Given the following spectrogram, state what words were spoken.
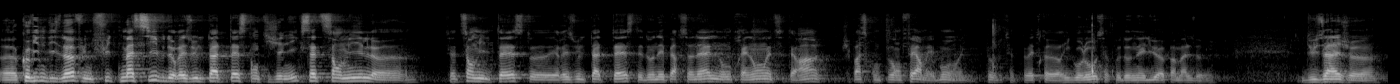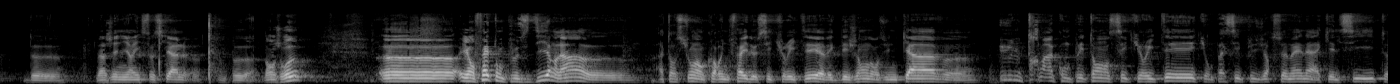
Euh, Covid-19, une fuite massive de résultats de tests antigéniques, 700 000, euh, tests euh, et résultats de tests et données personnelles, nom, prénom, etc. Je ne sais pas ce qu'on peut en faire, mais bon, ça peut être rigolo, ça peut donner lieu à pas mal d'usages d'ingénierie sociale un peu dangereux. Et en fait, on peut se dire là, attention, encore une faille de sécurité avec des gens dans une cave ultra compétents en sécurité, qui ont passé plusieurs semaines à hacker le site,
